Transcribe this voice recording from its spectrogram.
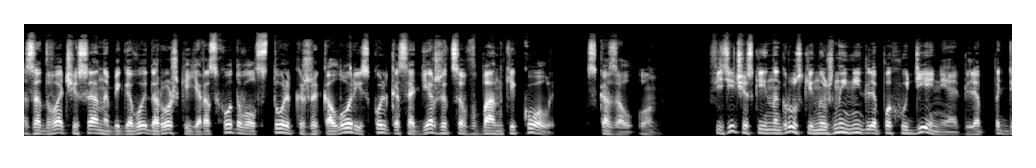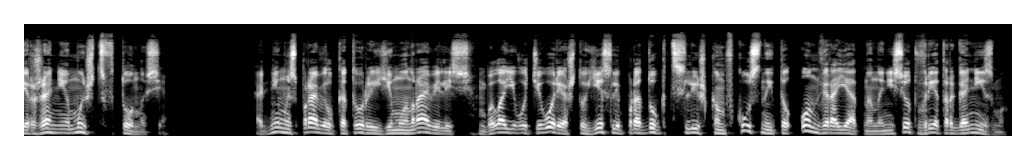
За два часа на беговой дорожке я расходовал столько же калорий, сколько содержится в банке колы, сказал он. Физические нагрузки нужны не для похудения, а для поддержания мышц в тонусе. Одним из правил, которые ему нравились, была его теория, что если продукт слишком вкусный, то он, вероятно, нанесет вред организму.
